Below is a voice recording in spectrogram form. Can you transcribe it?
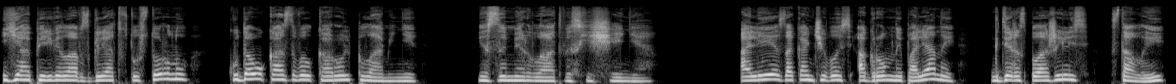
Я перевела взгляд в ту сторону, куда указывал король пламени, и замерла от восхищения. Аллея заканчивалась огромной поляной, где расположились столы,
